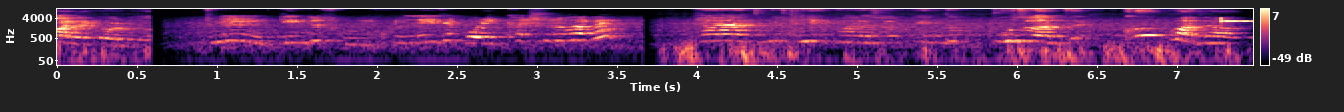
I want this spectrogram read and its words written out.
ভালো করব। হুম কিন্তু স্কুল খুললেই যে পরীক্ষা শুরু হবে? হ্যাঁ তুমি ঠিক বলেছ কিন্তু পুজো আছে খুব মজা হবে।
